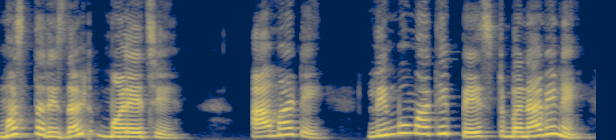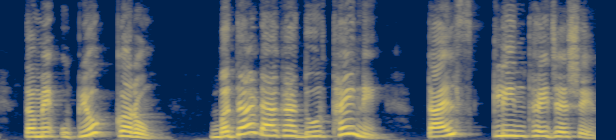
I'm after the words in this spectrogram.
મસ્ત રિઝલ્ટ મળે છે. આ માટે લીંબુમાંથી પેસ્ટ બનાવીને તમે ઉપયોગ કરો. બધા ડાઘા દૂર થઈને ટાઇલ્સ ક્લીન થઈ જશે.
